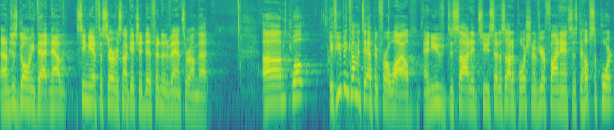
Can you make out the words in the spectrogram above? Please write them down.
And I'm just going with that. Now, see me after service, and I'll get you a definitive answer on that. Um, well, if you've been coming to Epic for a while and you've decided to set aside a portion of your finances to help support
